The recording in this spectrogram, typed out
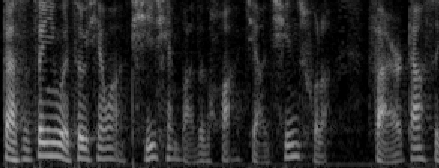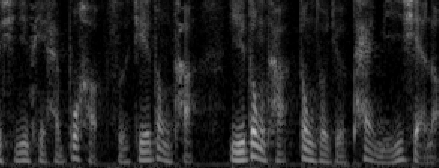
但是正因为周先旺提前把这个话讲清楚了，反而当时习近平还不好直接动他，一动他动作就太明显了。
